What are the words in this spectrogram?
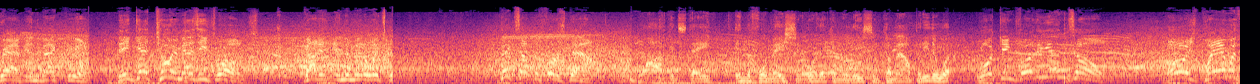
Grabbed in the backfield. They get to him as he throws. Got it in the middle. It's picks up the first down. block and stay in the formation, or they can release and come out. But either way, Looking for the end zone. Oh, he's playing with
